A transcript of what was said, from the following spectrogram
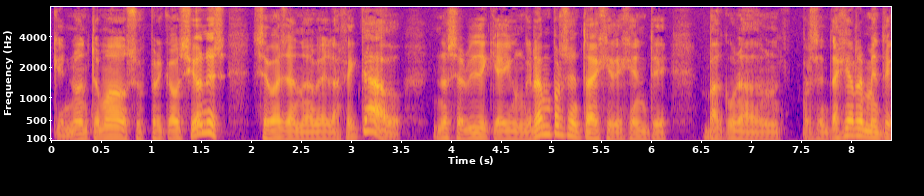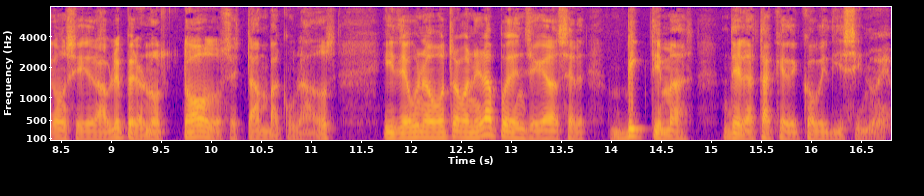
que no han tomado sus precauciones se vayan a ver afectados. No se olvide que hay un gran porcentaje de gente vacunada, un porcentaje realmente considerable, pero no todos están vacunados y de una u otra manera pueden llegar a ser víctimas del ataque de COVID-19.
